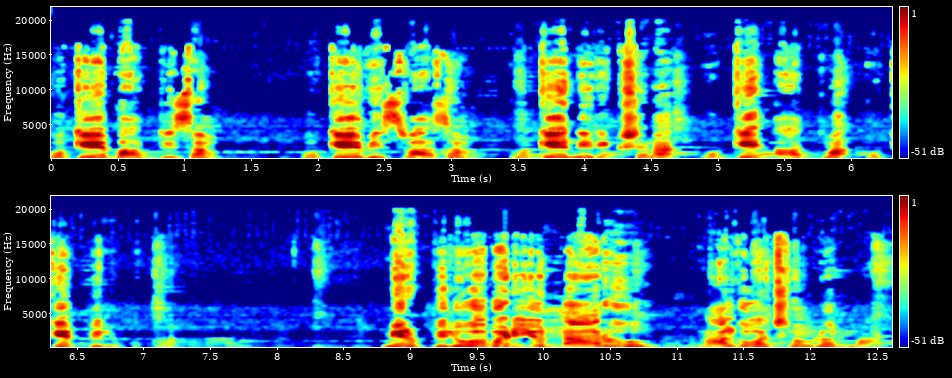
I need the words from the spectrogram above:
ఒకే బాప్టిసం ఒకే విశ్వాసం ఒకే నిరీక్షణ ఒకే ఆత్మ ఒకే పిలుపు. మీరు పిలువబడి ఉన్నారు నాలుగో వచనంలోని మాట.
